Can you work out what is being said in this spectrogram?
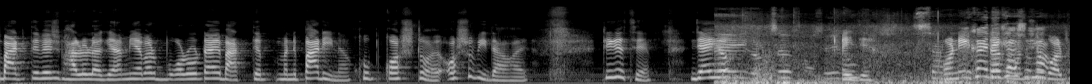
বাড়তে বেশ ভালো লাগে। আমি আবার বড়টায় বাড়তে মানে পারি না। খুব কষ্ট হয় অসুবিধা হয়। ঠিক আছে? যাই হোক। এই যে। অনেকটা তোমাদের গল্প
